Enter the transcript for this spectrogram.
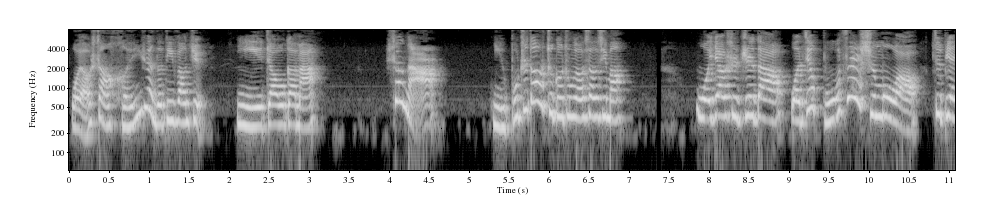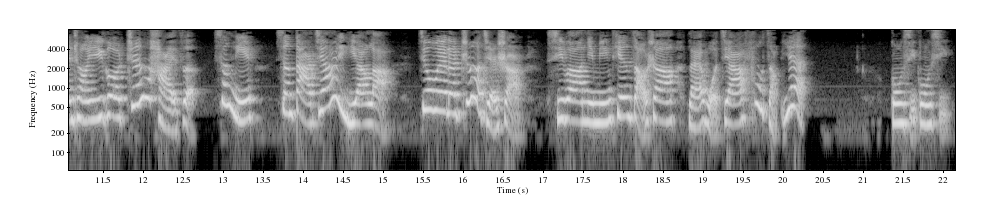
我要上很远的地方去。你找我干嘛？上哪儿？你不知道这个重要消息吗？我要是知道，我就不再是木偶，就变成一个真孩子，像你，像大家一样了。就为了这件事儿。希望你明天早上来我家赴早宴。恭喜恭喜！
